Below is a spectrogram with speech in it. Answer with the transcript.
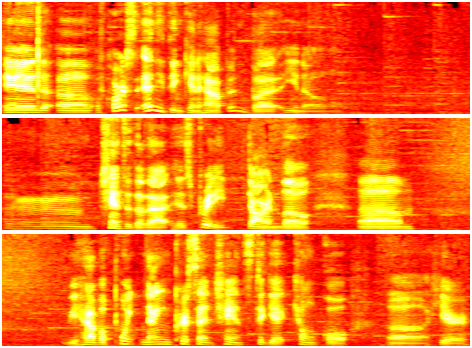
And um, of course, anything can happen, but you know, mm, chances of that is pretty darn low. Um, we have a 0.9% chance to get Kyonko uh, here,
